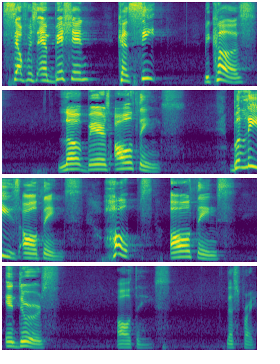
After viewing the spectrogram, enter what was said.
selfish ambition, conceit, because Love bears all things, believes all things, hopes all things, endures all things. Let's pray.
